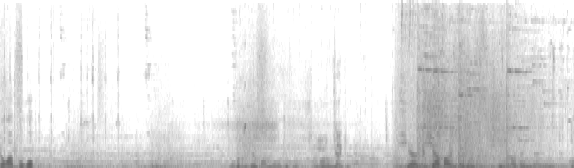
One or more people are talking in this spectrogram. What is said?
용안 보고? 먹어도 되고 안 먹어도 되고. 상관없는데. 시야 시야가 안 되고. 빠져있냐 여기 듣고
